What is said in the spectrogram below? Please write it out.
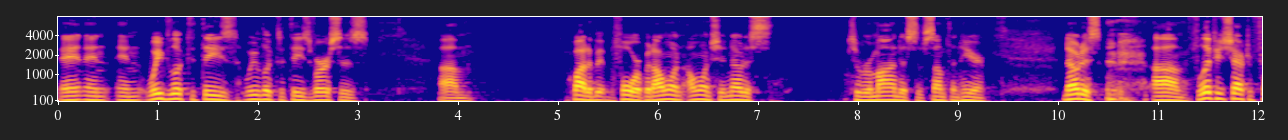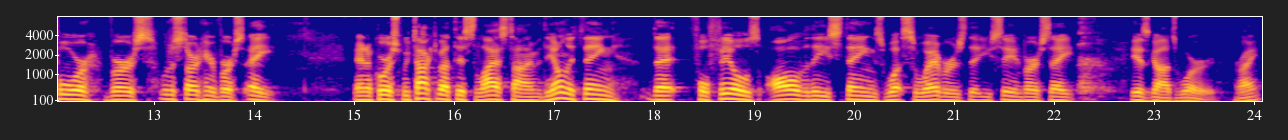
And, and, and we've looked at these we've looked at these verses um, quite a bit before, but I want I want you to notice to remind us of something here. Notice um, Philippians chapter four, verse. We'll just start here, verse eight. And of course, we talked about this the last time. The only thing that fulfills all of these things whatsoever is that you see in verse eight is God's word, right?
